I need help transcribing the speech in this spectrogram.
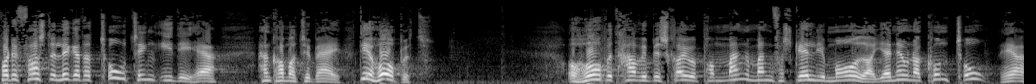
For det første ligger der to ting i det her. Han kommer tilbage. Det er håbet. Og håbet har vi beskrevet på mange, mange forskellige måder. Jeg nævner kun to her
